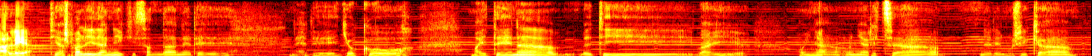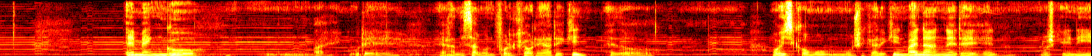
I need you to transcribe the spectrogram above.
Alea. Tiaspalidanik izan da nire, nire joko maiteena, beti bai, oina, oinarritzea nire musika hemengo bai, gure egan dezagun folklorearekin, edo oizko mu musikarekin, baina nire noski ni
